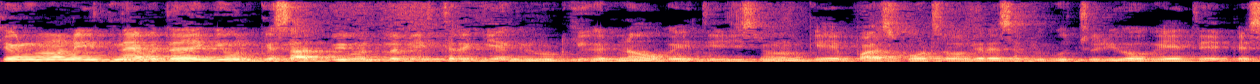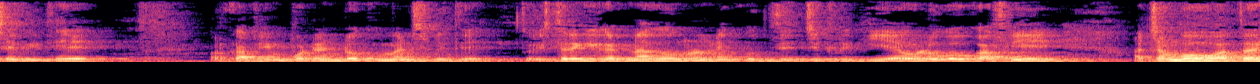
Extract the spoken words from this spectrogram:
क्योंकि उन्होंने इतना बताया कि उनके साथ भी मतलब इस तरह की एक लूट की घटना हो गई थी, जिसमें उनके पासपोर्ट्स वगैरह सभी कुछ चोरी हो गए थे, पैसे भी थे। और काफ़ी इंपॉर्टेंट डॉक्यूमेंट्स भी थे। तो इस तरह की घटना का उन्होंने खुद ज़िक्र किया है। और लोगों को काफ़ी अचंभा हुआ था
